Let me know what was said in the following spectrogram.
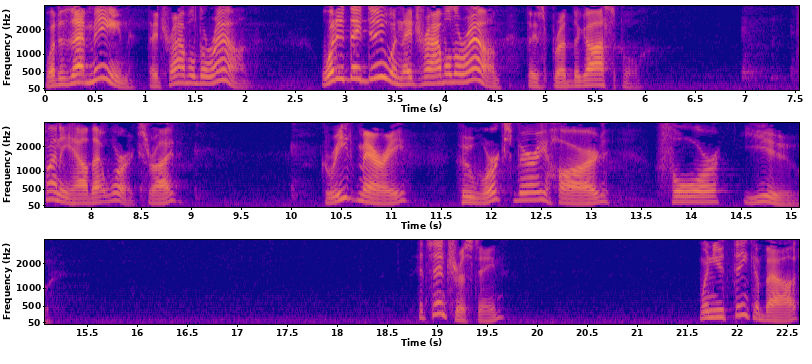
What does that mean? They traveled around. What did they do when they traveled around? They spread the gospel. Funny how that works, right? Greet Mary, who works very hard for you. It's interesting when you think about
